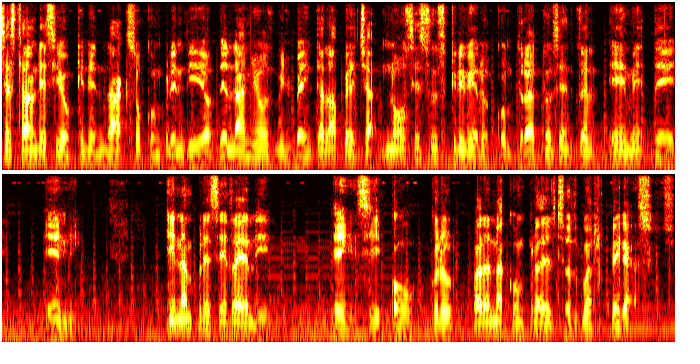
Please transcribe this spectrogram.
se estableció que en el laxo comprendido del año 2020 a la fecha no se suscribieron contratos entre el MDN y la empresa israelí ACO Group para la compra del software Pegasus.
